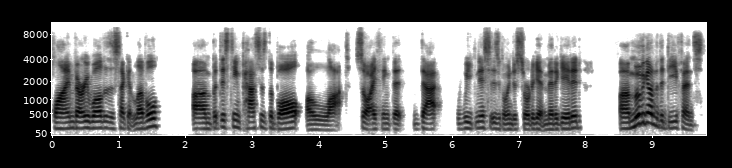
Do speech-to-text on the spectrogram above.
climb very well to the second level. Um, but this team passes the ball a lot. So I think that that weakness is going to sort of get mitigated. Uh, moving on to the defense,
